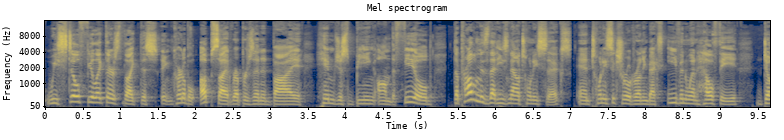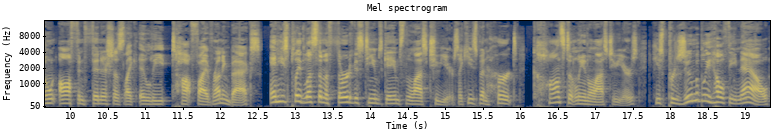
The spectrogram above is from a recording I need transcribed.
we still feel like there's like this incredible upside represented by him just being on the field. The problem is that he's now 26, and 26 year old running backs, even when healthy, don't often finish as like elite top five running backs. And he's played less than a third of his team's games in the last two years. Like he's been hurt constantly in the last two years. He's presumably healthy now,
